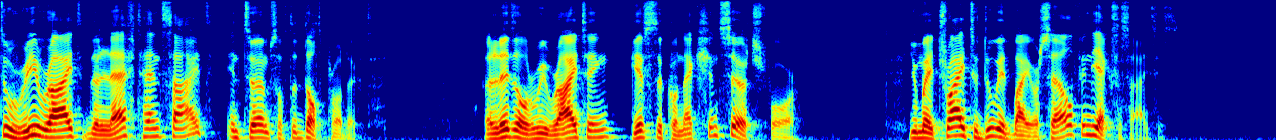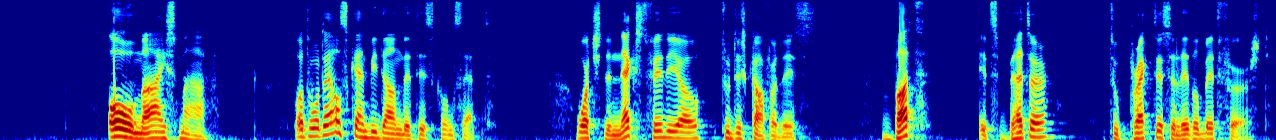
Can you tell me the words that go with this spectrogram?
to rewrite the left-hand side in terms of the dot product. A little rewriting gives the connection searched for. You may try to do it by yourself in the exercises. All nice math. But what else can be done with this concept? Watch the next video to discover this. But it's better to practice a little bit first.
